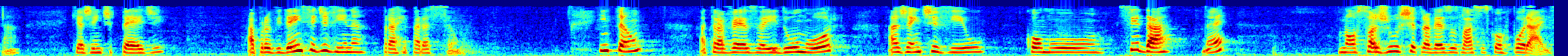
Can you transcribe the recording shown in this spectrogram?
tá? que a gente pede a providência divina para a reparação. Então, através aí do humor, a gente viu como se dá, né? O nosso ajuste através dos laços corporais.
